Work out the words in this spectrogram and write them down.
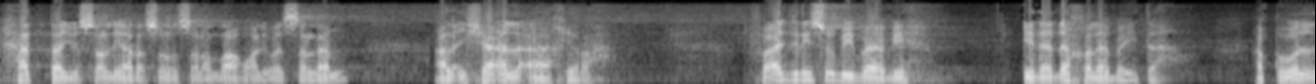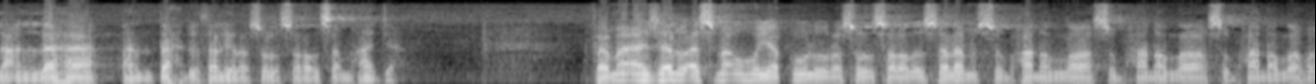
hatta yusalli Rasul sallallahu alaihi wasallam al-isya al-akhirah fa ajlisu bi babih idza dakhala baitah aqul la'allaha an tahdutha li Rasul sallallahu alaihi wasallam hajah فما أزال أسمعه يقول رسول صلى الله عليه وسلم سبحان الله سبحان الله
